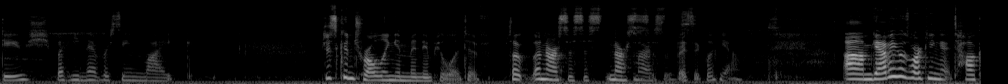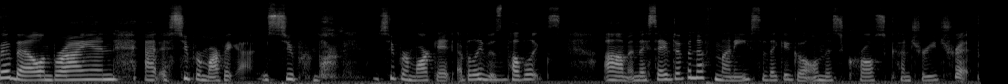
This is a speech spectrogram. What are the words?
douche, but he never seemed like just controlling and manipulative? So a narcissist, narcissist, narcissist, basically. Yeah. Um, Gabby was working at Taco Bell and Brian at a supermarket. Supermarket. Supermarket. I believe it was Publix. Um, and they saved up enough money so they could go on this cross country trip.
